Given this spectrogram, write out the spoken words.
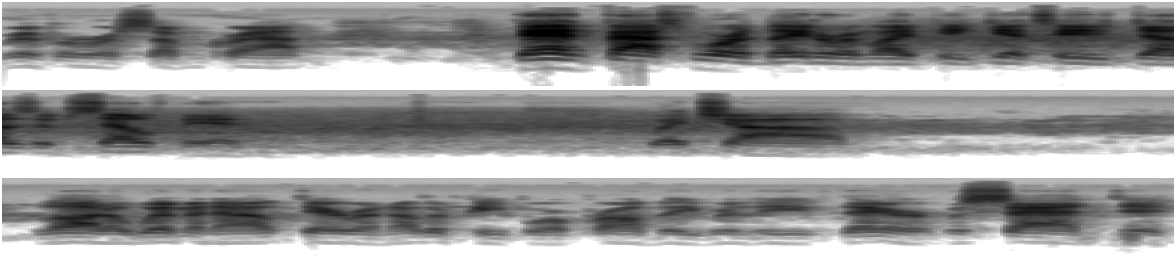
river or some crap. Then fast forward later in life, he gets he does himself in, which uh, a lot of women out there and other people are probably relieved there. It was sad that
